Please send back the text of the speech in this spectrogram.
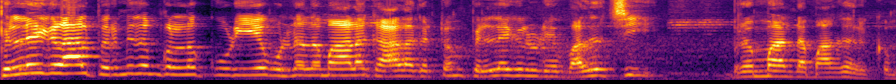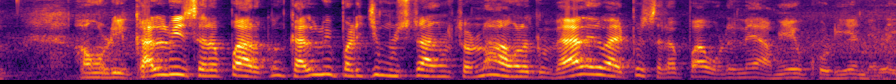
பிள்ளைகளால் பெருமிதம் கொள்ளக்கூடிய உன்னதமான காலகட்டம் பிள்ளைகளுடைய வளர்ச்சி பிரம்மாண்டமாக இருக்கும். அவங்களுடைய கல்வி சிறப்பாக இருக்கும். கல்வி படித்து முடிச்சிட்டாங்கன்னு சொன்னால் அவங்களுக்கு வேலை வாய்ப்பு சிறப்பாக உடனே அமையக்கூடிய நிலை.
